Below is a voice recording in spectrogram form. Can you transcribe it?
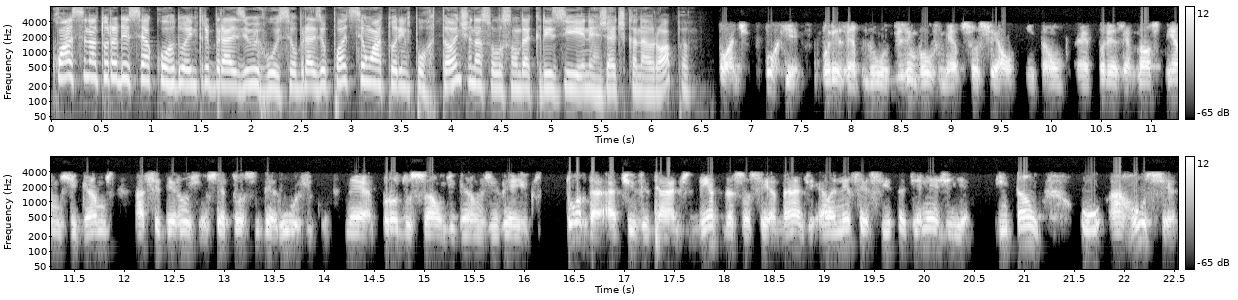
Com a assinatura desse acordo entre Brasil e Rússia, o Brasil pode ser um ator importante na solução da crise energética na Europa? Pode. Por quê? Por exemplo, no desenvolvimento social. Então, é, por exemplo, nós temos, digamos, a siderurgia, o setor siderúrgico, né, produção, digamos, de veículos. Toda atividade dentro da sociedade, ela necessita de energia. Então, o, a Rússia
